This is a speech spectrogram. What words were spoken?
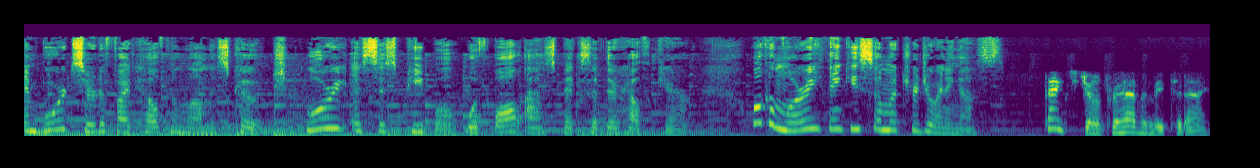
and board certified health and wellness coach. Lori assists people with all aspects of their health care. Welcome, Lori. Thank you so much for joining us. Thanks, Joan, for having me today.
